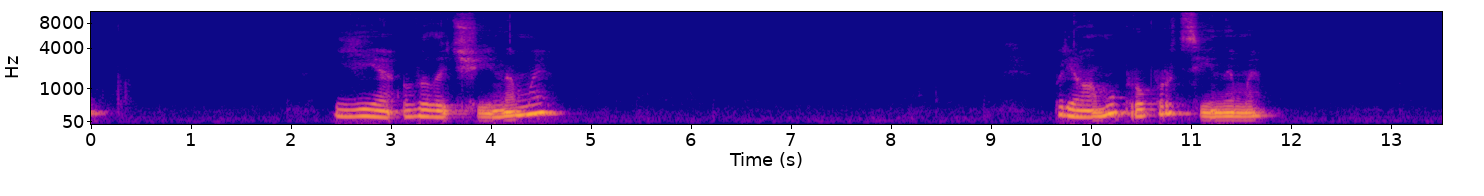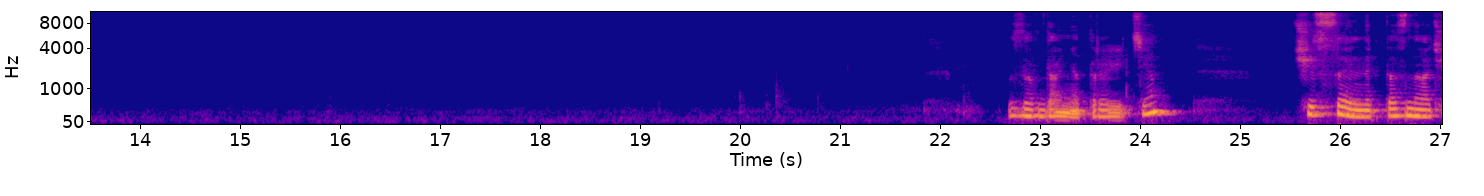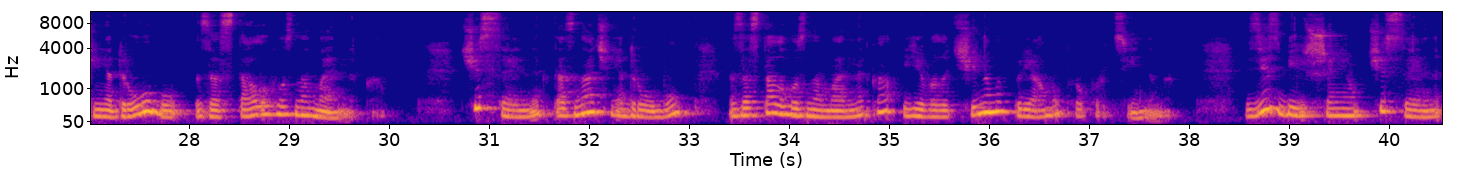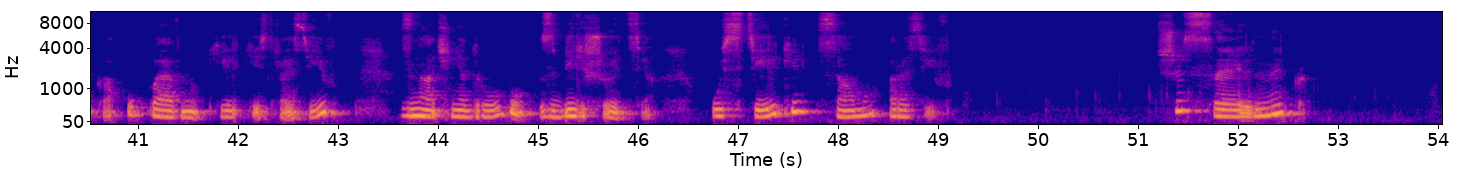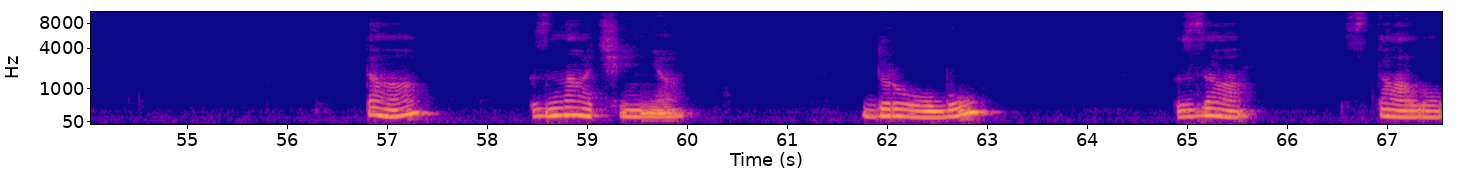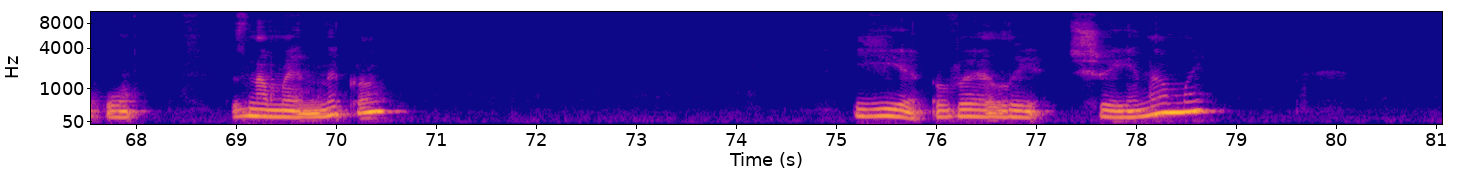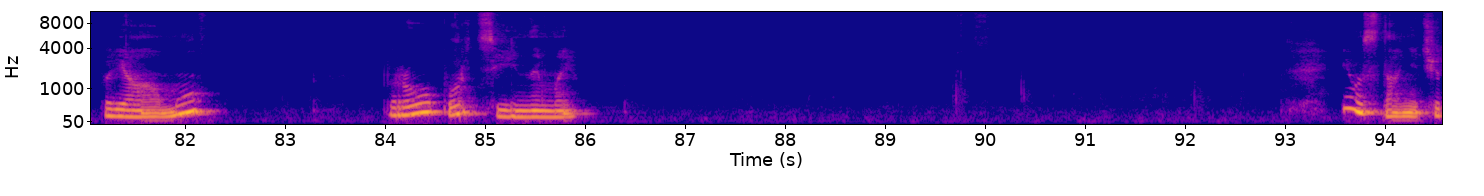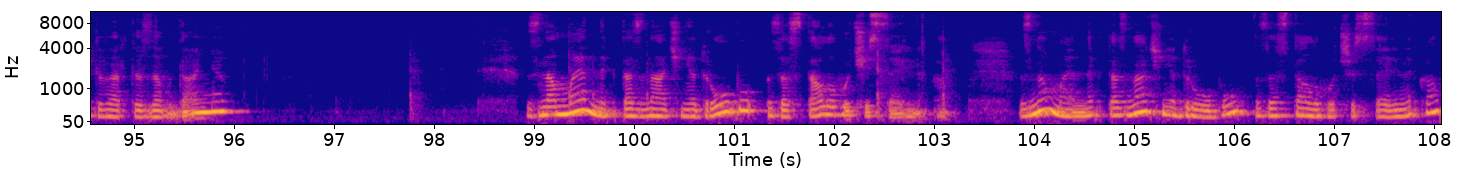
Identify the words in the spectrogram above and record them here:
є величинами прямо пропорційними. Завдання третє. Чисельник та значення дробу за сталого знаменника. Чисельник та значення дробу за сталого знаменника є величинами прямо пропорційними. Зі збільшенням чисельника у певну кількість разів значення дробу збільшується у стільки само разів. Чисельник та значення дробу за сталого знаменника. Є величинами. Прямо пропорційними. І останнє четверте завдання Знаменник та значення дробу засталого чисельника. Знаменник та значення дробу засталого чисельника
